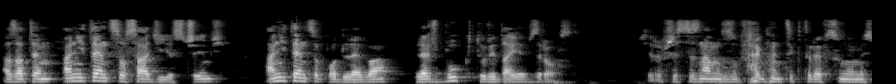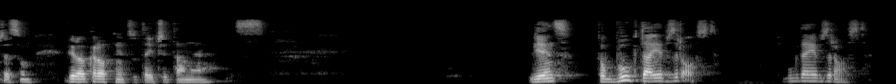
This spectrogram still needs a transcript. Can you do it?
A zatem ani ten, co sadzi, jest czymś, ani ten, co podlewa, lecz Bóg, który daje wzrost. Myślę, że wszyscy znamy to fragmenty, które w sumie myślę są wielokrotnie tutaj czytane. Więc to Bóg daje wzrost. Bóg daje wzrost.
